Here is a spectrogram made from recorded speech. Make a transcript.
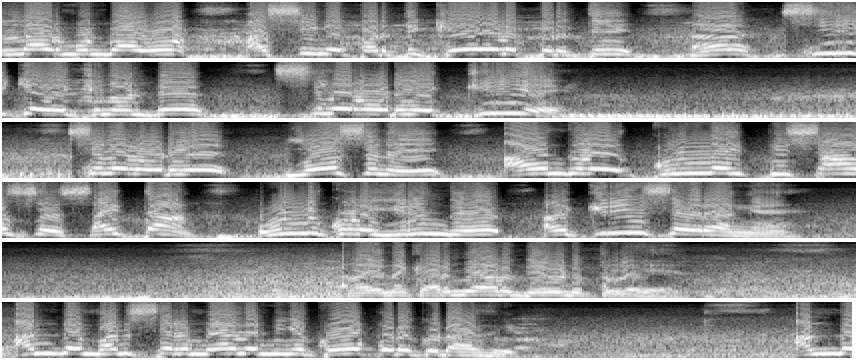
எல்லார் முன்பாகவும் அசிங்கப்படுத்தி கேவலப்படுத்தி சிரிக்க வைக்கணும்ட்டு சிலருடைய கிரியை சிலருடைய யோசனை அவங்களுக்குள்ள பிசாசு சைத்தான் உள்ளுக்குள்ள இருந்து அவன் கிரியை செய்யறாங்க ஆனா எனக்கு கருமையான தேவனுடைய பிள்ளைய. அந்த மனுஷர் மேல நீங்க கோவப்படக்கூடாது. அந்த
